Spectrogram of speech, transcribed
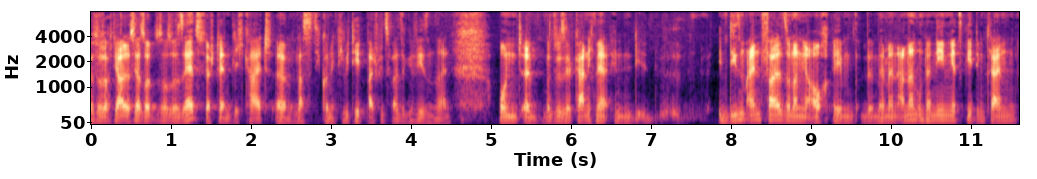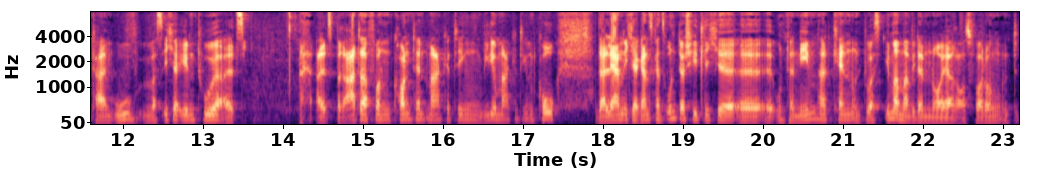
dass man sagt, ja, das ist ja so, so, so Selbstverständlichkeit. Ähm, lass es die Konnektivität beispielsweise gewesen sein. Und ähm, das ist ja gar nicht mehr in, in diesem einen Fall, sondern ja auch eben, wenn man in anderen Unternehmen jetzt geht, im kleinen KMU, was ich ja eben tue als als Berater von Content Marketing, Video Marketing und Co. Da lerne ich ja ganz, ganz unterschiedliche äh, Unternehmen halt kennen und du hast immer mal wieder neue Herausforderungen und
